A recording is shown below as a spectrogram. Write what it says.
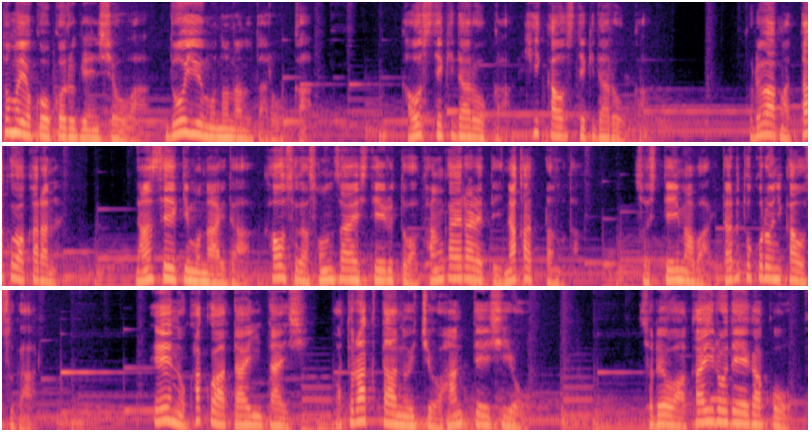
最もよく起こる現象はどういうものなのだろうか？カオス的だろうか？非カオス的だろうか？これは全くわからない。何世紀もの間カオスが存在しているとは考えられていなかったのだ。そして今は至る所にカオスがある。A の各値に対しアトラクターの位置を判定しよう。それを赤色で描こう。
